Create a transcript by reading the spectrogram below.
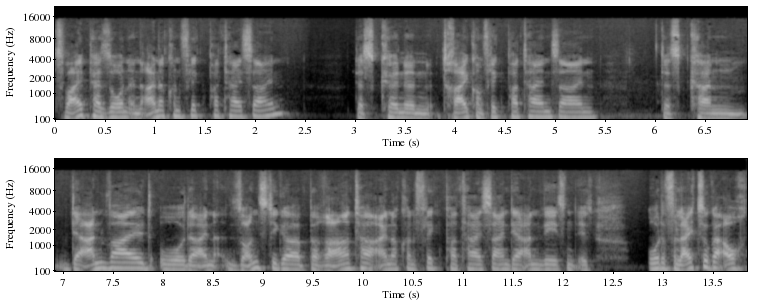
zwei Personen in einer Konfliktpartei sein. Das können drei Konfliktparteien sein. Das kann der Anwalt oder ein sonstiger Berater einer Konfliktpartei sein, der anwesend ist. Oder vielleicht sogar auch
